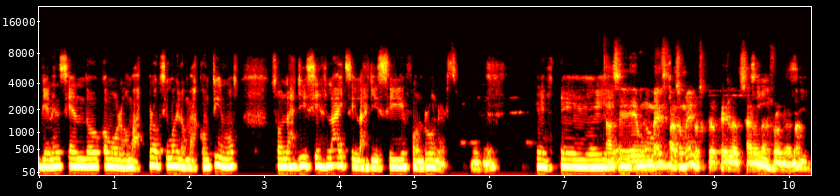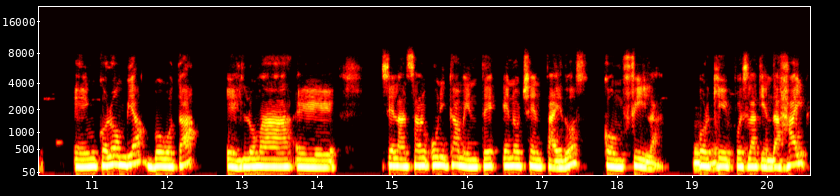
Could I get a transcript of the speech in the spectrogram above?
vienen siendo como los más próximos y los más continuos, son las GC Slides y las GC Phone Runners. este, Hace un mes más o menos creo que lanzaron las Runners, ¿no? En Colombia, Bogotá es lo más, eh, se lanzan únicamente en 82 con fila, porque pues la tienda Hype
